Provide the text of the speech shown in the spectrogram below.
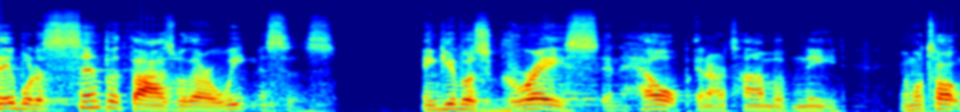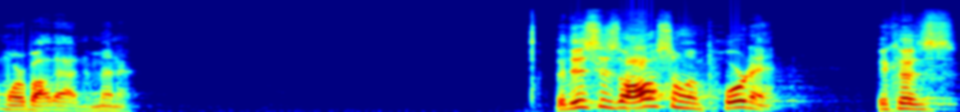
able to sympathize with our weaknesses and give us grace and help in our time of need. And we'll talk more about that in a minute. But this is also important because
